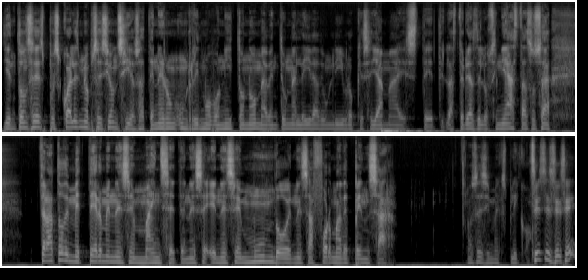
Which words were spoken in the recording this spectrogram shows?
Y entonces, pues, ¿cuál es mi obsesión? Sí, o sea, tener un, un ritmo bonito, ¿no? Me aventé una leída de un libro que se llama este, Las teorías de los cineastas, o sea, trato de meterme en ese mindset, en ese, en ese mundo, en esa forma de pensar. No sé si me explico. Sí, sí, sí, sí.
